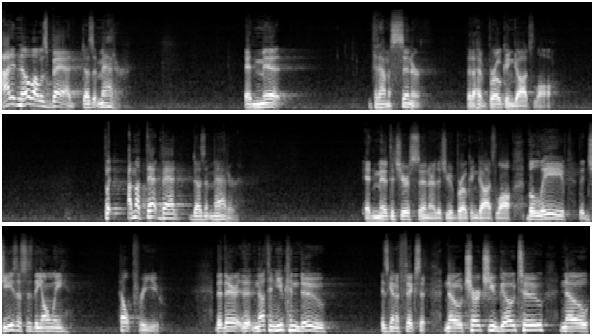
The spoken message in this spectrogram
I didn't know I was bad. Doesn't matter. Admit that I'm a sinner, that I have broken God's law. But I'm not that bad. Doesn't matter. Admit that you're a sinner, that you have broken God's law. Believe that Jesus is the only help for you. That, there, that nothing you can do is going to fix it. No church you go to, no,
